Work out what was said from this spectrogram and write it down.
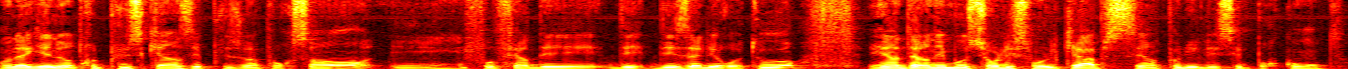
On a gagné entre plus 15 et plus 20% Il faut faire des, des, allers-retours. Et un dernier mot sur les small caps, c'est un peu les laisser pour compte.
